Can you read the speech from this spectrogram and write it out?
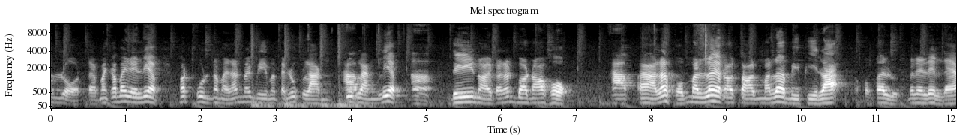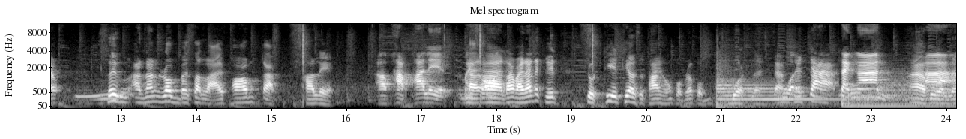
ดโหลด แต่มันก็ไม่ได้เรียบ เพราะทุนสมัยนั้นไม่มีมันเป็นลูกลังครับลูกลังเรียบอ่าดีหน่อยตอนนั้นบนหก ครับ อ่าแล้วผมมาเลิกเอาตอนมาเริ่มมีพีระ ผมก็หลุดไม่ได้เล่นแล้ว ซึ่งอันนั้นร่มไปสลายพร้อมกับพาเลทอ่าผับพาเลทสมัยอ่าก่อนสมัยนั้นก็คือจุดที่เที่ยวสุดท้ายของผมแล้วผมบวชเลยแบบบวชแม่จ้าแต่งงานอ่าบวชเล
